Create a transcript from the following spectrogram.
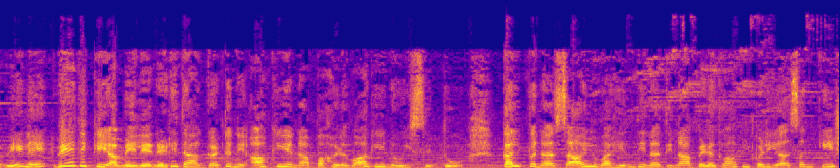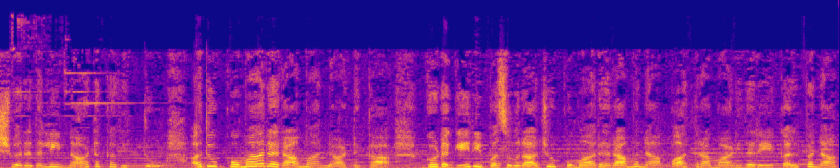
ವೇಳೆ ವೇದಿಕೆಯ ಮೇಲೆ ನಡೆದ ಘಟನೆ ಆಕೆಯನ್ನ ಬಹಳವಾಗಿ ನೋಯಿಸಿತ್ತು. ಕಲ್ಪನಾ ಸಾಯುವ ಹಿಂದಿನ ದಿನ ಬೆಳಗಾವಿ ಬಳಿಯ ಸಂಕೇಶ್ವರದಲ್ಲಿ ನಾಟಕವಿತ್ತು. ಅದು ಕುಮಾರರಾಮ ನಾಟಕ. ಗುಡಗೇರಿ ಬಸವರಾಜು ಕುಮಾರರಾಮನ ಪಾತ್ರ ಮಾಡಿದರೆ ಕಲ್ಪನಾ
